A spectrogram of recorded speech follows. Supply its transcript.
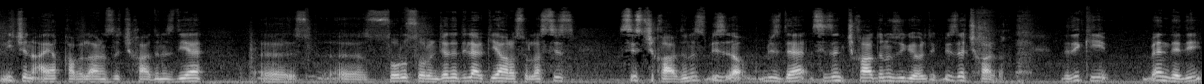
niçin ayakkabılarınızı çıkardınız diye e, e, soru sorunca dediler ki ya Resulullah siz siz çıkardınız. Biz de, biz de sizin çıkardığınızı gördük. Biz de çıkardık. Dedi ki ben dedi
